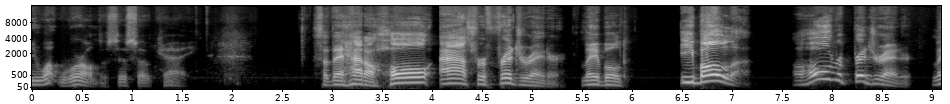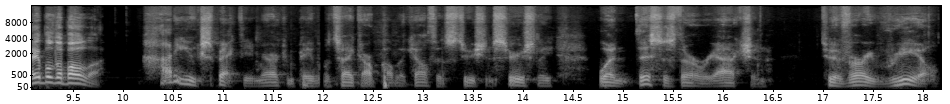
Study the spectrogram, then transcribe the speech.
In what world is this okay? So they had a whole ass refrigerator labeled Ebola, a whole refrigerator labeled Ebola. How do you expect the American people to take our public health institutions seriously when this is their reaction to a very real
